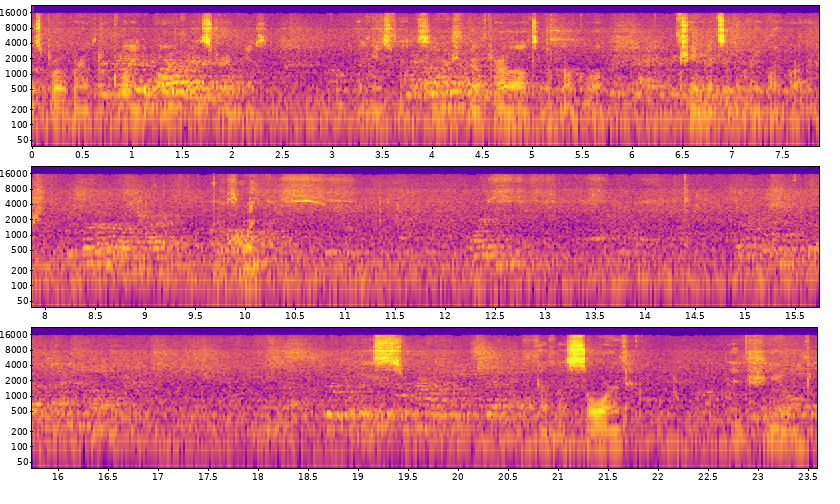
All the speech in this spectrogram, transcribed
Shows program proclaimed all history amuse, amusements. There's no parallel to the remarkable achievements of the Ringling Brothers. Got the sword and shield.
